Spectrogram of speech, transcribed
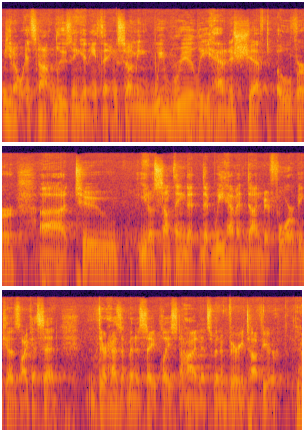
you know, it's not losing anything. So, I mean, we really had to shift over uh, to you know, something that, that we haven't done before because, like I said, there hasn't been a safe place to hide, and it's been a very tough year. Yeah,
